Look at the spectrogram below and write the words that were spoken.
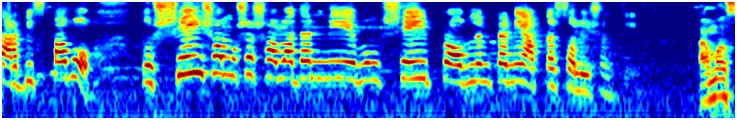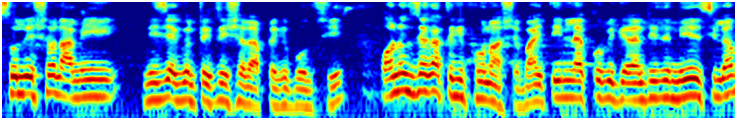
সার্ভিস পাবো? তো সেই সমস্যার সমাধান নিয়ে এবং সেই প্রবলেমটা নিয়ে আপনার সলিউশন কি? আমার সলিউশন আমি নিজে একজন টেকনিশিয়ান আপনাকে বলছি অনেক জায়গা থেকে ফোন আসে। ভাই তিন লাখ কপি গ্যারান্টিতে নিয়েছিলাম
